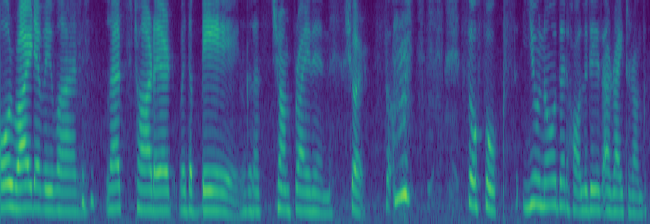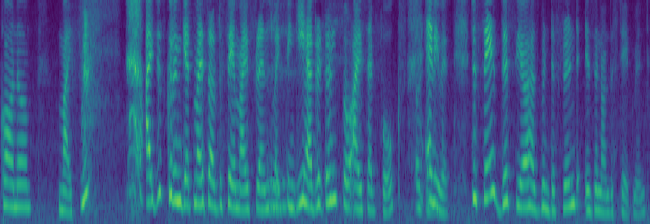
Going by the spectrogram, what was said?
All right, everyone. Let's start it with a bang. Let's jump right in. Sure. So, so folks, you know that holidays are right around the corner. My fr- I just couldn't get myself to say my friends like Pinky had written, so I said folks. Anyway, to say this year has been different is an understatement.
